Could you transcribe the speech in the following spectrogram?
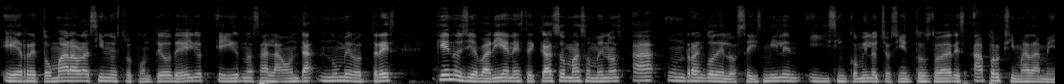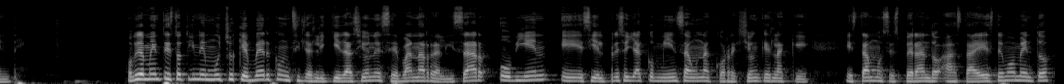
retomar ahora sí nuestro conteo de Elliot e irnos a la onda número 3 que nos llevaría en este caso más o menos a un rango de los 6.000 y 5.800 dólares aproximadamente. Obviamente esto tiene mucho que ver con si las liquidaciones se van a realizar o bien eh, si el precio ya comienza una corrección que es la que estamos esperando hasta este momento,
